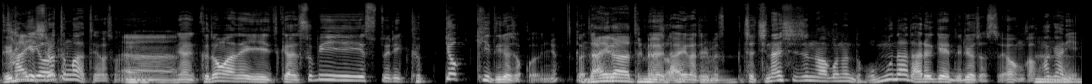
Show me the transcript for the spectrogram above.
느린 게 다이어- 싫었던 것 같아요. 저는 아. 그냥 그 동안에 이 그러니까 수비수들이 급격히 느려졌거든요. 그러니까 나이가 나이- 들면서. 네, 나이가 들면서 음. 진짜 지난 시즌하고는 너무나 다르게 느려졌어요. 그러니까 음. 확연히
